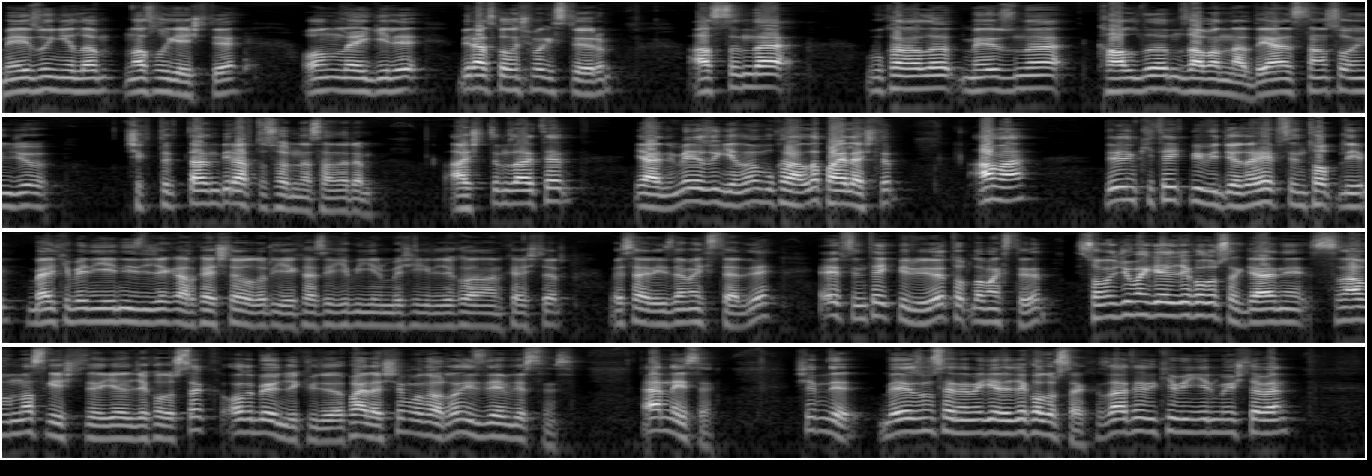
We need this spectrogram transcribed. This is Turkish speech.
mezun yılım nasıl geçti? Onunla ilgili biraz konuşmak istiyorum. Aslında bu kanalı mezuna kaldığım zamanlarda yani sınav sonucu çıktıktan bir hafta sonra sanırım açtım zaten. Yani mezun yılımı bu kanalda paylaştım. Ama dedim ki tek bir videoda hepsini toplayayım. Belki beni yeni izleyecek arkadaşlar olur. YKS 2025'e girecek olan arkadaşlar vesaire izlemek isterdi. Hepsini tek bir videoda toplamak istedim. Sonucuma gelecek olursak yani sınavım nasıl geçti diye gelecek olursak onu bir önceki videoda paylaştım. Onu oradan izleyebilirsiniz. Her neyse. Şimdi mezun seneme gelecek olursak. Zaten 2023'te ben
